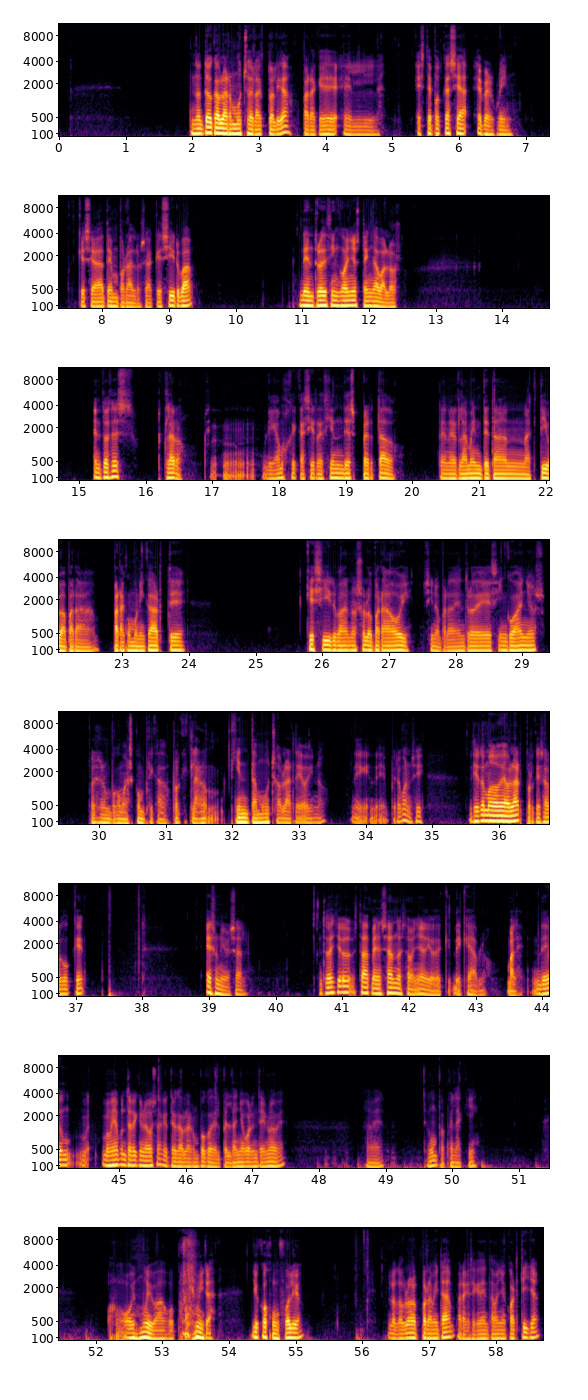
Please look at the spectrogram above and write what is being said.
no tengo que hablar mucho de la actualidad para que el, este podcast sea evergreen, que sea temporal, o sea, que sirva dentro de cinco años tenga valor. Entonces, claro, digamos que casi recién despertado, tener la mente tan activa para, para comunicarte que sirva no solo para hoy, sino para dentro de cinco años, pues es un poco más complicado. Porque claro, tienta mucho hablar de hoy, ¿no? Pero bueno, sí. En cierto modo de hablar porque es algo que es universal. Entonces yo estaba pensando esta mañana, digo, ¿de, qué hablo? Vale, me voy a apuntar aquí una cosa que tengo que hablar un poco del peldaño 49. A ver, tengo un papel aquí. Hoy muy vago, porque mira, yo cojo un folio, lo doblo por la mitad para que se quede en tamaño cuartilla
